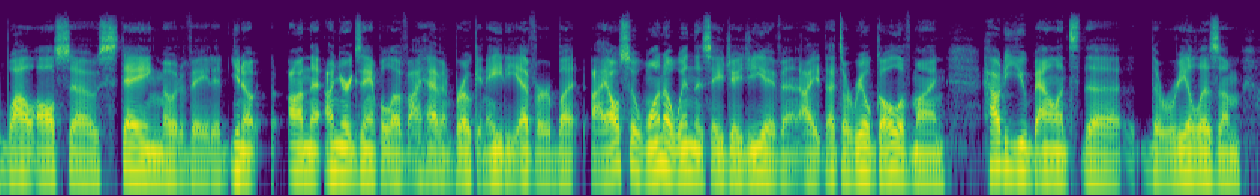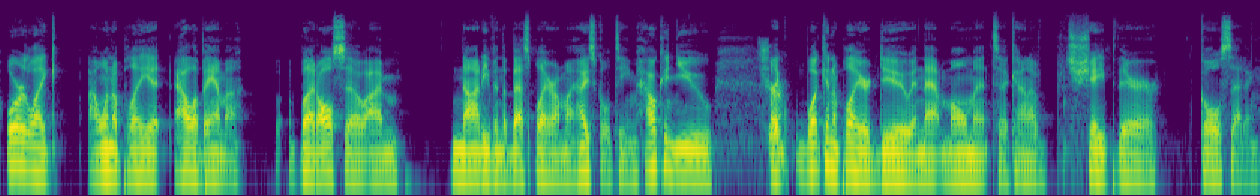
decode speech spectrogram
while also staying motivated. You know, on that on your example of I haven't broken 80 ever, but I also want to win this AJG event. I that's a real goal of mine. How do you balance the the realism or like I want to play at Alabama, but also I'm not even the best player on my high school team. How can you sure. like what can a player do in that moment to kind of shape their goal setting?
